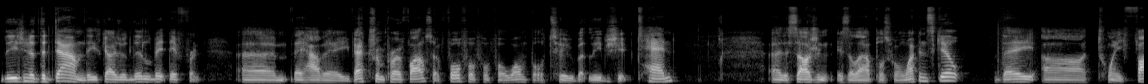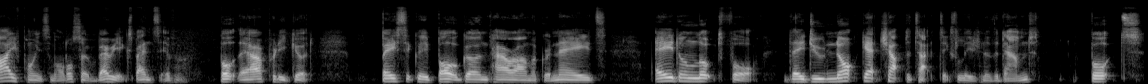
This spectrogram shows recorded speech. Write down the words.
Legion of the Damned, these guys are a little bit different. Um, they have a veteran profile, so 4 4 4 4 1 4 2, but leadership 10. Uh, the sergeant is allowed plus 1 weapon skill. They are 25 points a model, so very expensive but they are pretty good. Basically, bolt gun, power armor, grenades. Aid unlooked for. They do not get chapter tactics, Legion of the Damned, but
